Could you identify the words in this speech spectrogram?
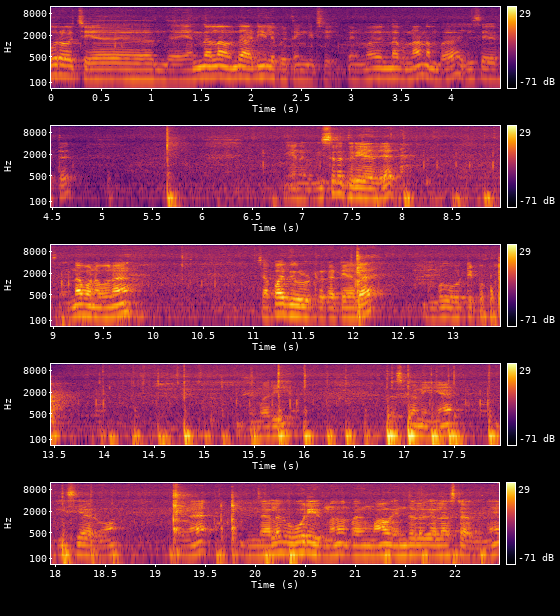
ஊற வச்சு அந்த எண்ணெய்லாம் வந்து அடியில் போய் தங்கிடுச்சு. இப்போ இந்த மாதிரி என்ன பண்ணால் நம்ம ஈஸியாக எடுத்து எனக்கு விசிற தெரியாது. என்ன பண்ண போகிறேன் சப்பாத்தி உருட்டுற கட்டையால் நம்ம ஒட்டிப்போம் இந்த மாதிரி ப்ரெஸ் பண்ணிங்க ஈஸியாக இருக்கும். இந்த அளவுக்கு ஊறி இருக்கணும் பாருங்கள் மாவு எந்த அளவுக்கு எலாஸ்டாக ஆகுதுன்னு.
